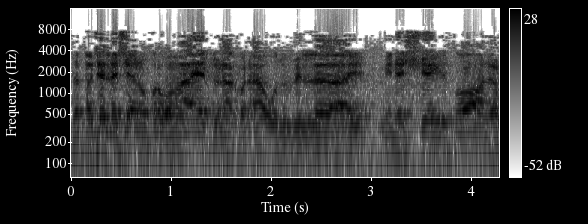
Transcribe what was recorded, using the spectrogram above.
zato žele še'nu u prvom ajetu nakon a'udhu billahi mine šeitanir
